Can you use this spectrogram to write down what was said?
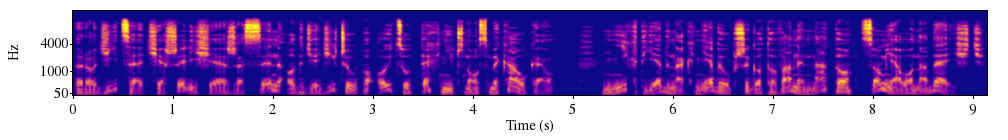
Rodzice cieszyli się, że syn odziedziczył po ojcu techniczną smykałkę. Nikt jednak nie był przygotowany na to, co miało nadejść.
